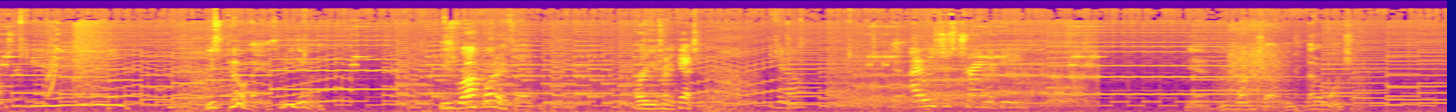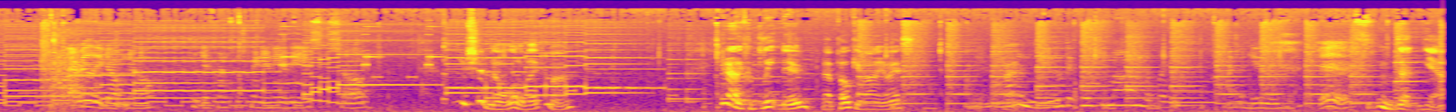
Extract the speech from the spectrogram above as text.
Watch your game. Use Pill Dance. What are you doing? Use Rock Water type. Or are you trying to catch him? Know. I was just trying to be. Yeah. One shot. That'll one shot. I really don't know the difference between any of these, so. You should know a little bit. Come on. You're not a complete noob at Pokemon, anyways. I mean, I'm not a noob at Pokemon, but like, I'm a noob at this. Mm, D- yeah.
